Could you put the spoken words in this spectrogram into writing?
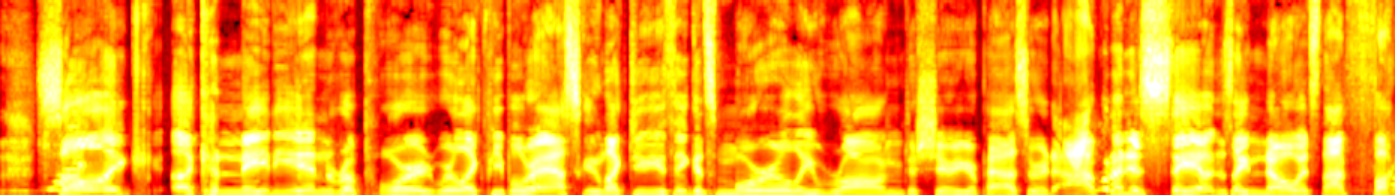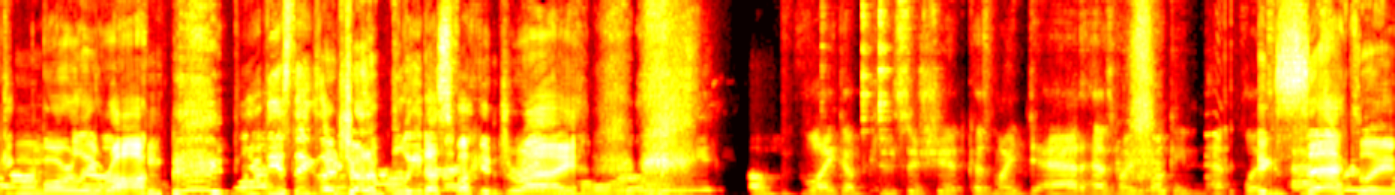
saw like a Canadian report where like people were asking like, do you think it's morally wrong to share your password? I'm gonna just stay out and say no, it's not fucking Fuck morally no. wrong. These things are trying to bleed us fucking dry. Morally a, like a piece of shit because my dad has my fucking Netflix. Exactly.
